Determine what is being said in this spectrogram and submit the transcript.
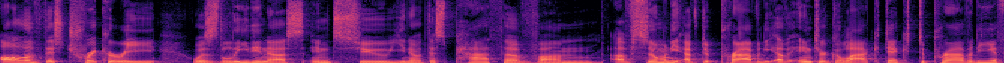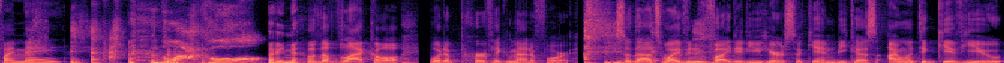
all of this trickery was leading us into, you know, this path of, um, of so many, of depravity, of intergalactic depravity, if I may. The black hole. I know the black hole. What a perfect metaphor. So that's why I've invited you here, Sook-Yin, because I want to give you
